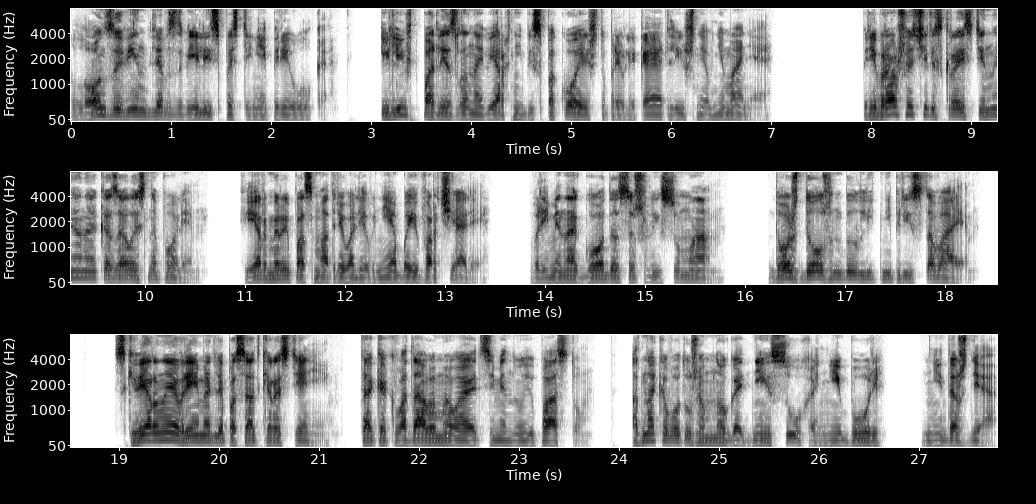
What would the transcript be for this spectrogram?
Лонзы Виндля взвелись по стене переулка. И лифт полезла наверх, не беспокоясь, что привлекает лишнее внимание. Перебравшись через край стены, она оказалась на поле. Фермеры посматривали в небо и ворчали. Времена года сошли с ума. Дождь должен был лить не переставая. Скверное время для посадки растений, так как вода вымывает семенную пасту. Однако вот уже много дней сухо, ни бурь, ни дождя.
